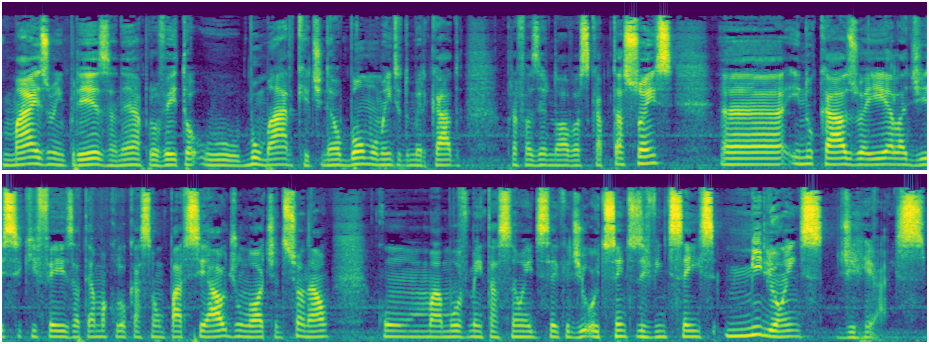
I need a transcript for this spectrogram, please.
mais uma empresa, né, aproveita o bull market, né, o bom momento do mercado para fazer novas captações. Uh, e no caso aí ela disse que fez até uma colocação parcial de um lote adicional com uma movimentação aí de cerca de 826 milhões de reais.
